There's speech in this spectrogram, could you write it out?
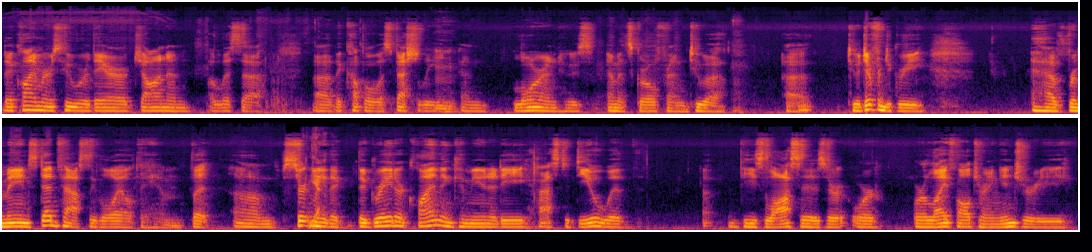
the climbers who were there john and alyssa uh, the couple especially mm. and lauren who's emmett's girlfriend to a uh, to a different degree have remained steadfastly loyal to him. But um, certainly, yeah. the the greater climbing community has to deal with uh, these losses or or, or life altering injury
